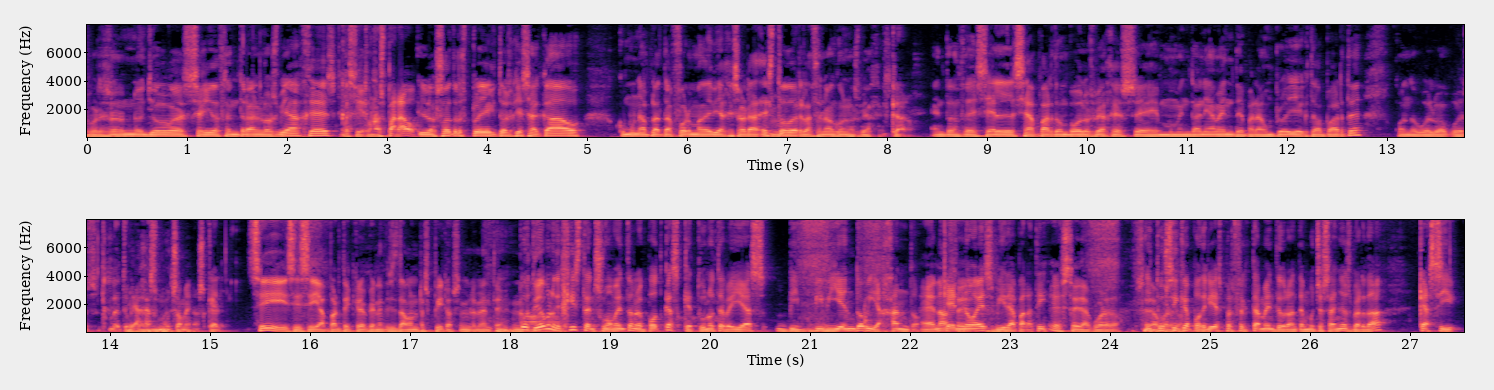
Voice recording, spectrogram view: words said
por eso no- yo he seguido centrado en los viajes. Así es. Tú no has parado. Los otros proyectos que he sacado, como una plataforma de viajes ahora, es todo relacionado con los viajes. Claro. Entonces él se aparta un poco de los viajes eh, momentáneamente para un proyecto aparte. Cuando vuelva, pues. Tú viajas mucho menos que él. Sí, sí, sí, aparte creo que necesitaba un respiro simplemente. Pues tú ya me lo dijiste en su momento en el podcast que tú no te veías vi- viviendo viajando. Eh, no, que estoy- no es vida para ti. Estoy de acuerdo. estoy y de tú sí que podrías perfectamente durante muchos años, ¿verdad? Casi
